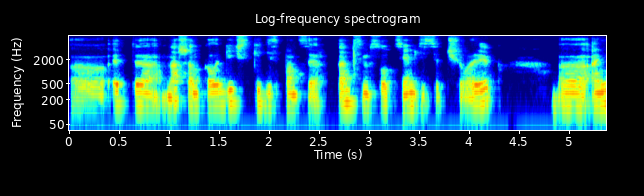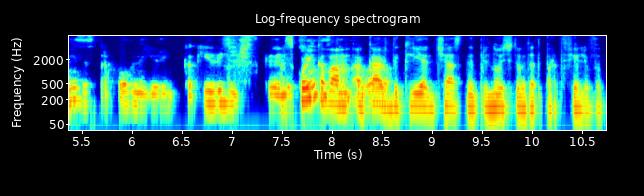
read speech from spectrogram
а, это наш онкологический диспансер, там 770 человек, они застрахованы юри... как юридическое а лицо. Сколько вам каждый клиент частный приносит в этот портфель? Вот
